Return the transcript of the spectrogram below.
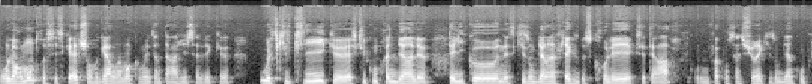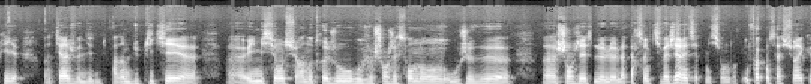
On leur montre ces sketchs, on regarde vraiment comment ils interagissent avec euh, où est-ce qu'ils cliquent, euh, est-ce qu'ils comprennent bien le, telle icône, est-ce qu'ils ont bien le réflexe de scroller, etc. Une fois qu'on s'est assuré qu'ils ont bien compris, ben, tiens, je veux par exemple dupliquer euh, une mission sur un autre jour, ou je veux changer son nom, ou je veux euh, changer le, la personne qui va gérer cette mission. Donc une fois qu'on s'est assuré que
